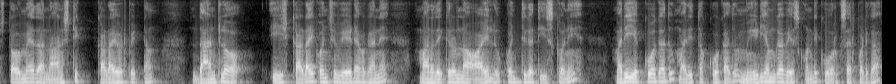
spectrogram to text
స్టవ్ మీద నాన్ స్టిక్ కడాయి ఒకటి పెట్టాం. దాంట్లో ఈ కడాయి కొంచెం వేడి అవ్వగానే మన దగ్గర ఉన్న ఆయిల్ కొద్దిగా తీసుకొని మరీ ఎక్కువ కాదు మరీ తక్కువ కాదు మీడియంగా వేసుకోండి కూరకు సరిపడగా.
